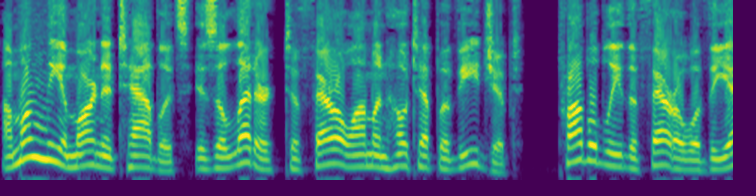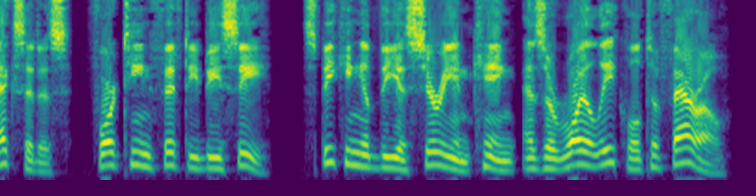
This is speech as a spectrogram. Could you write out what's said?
Among the Amarna tablets is a letter to Pharaoh Amenhotep of Egypt, probably the pharaoh of the Exodus, 1450 BC, speaking of the Assyrian king as a royal equal to Pharaoh.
